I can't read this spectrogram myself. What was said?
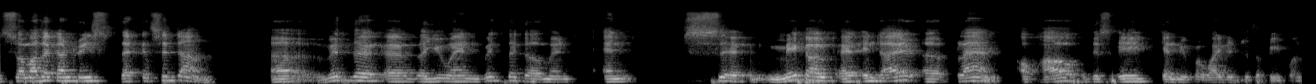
some other countries that can sit down with the, the UN, with the government, and make out an entire uh, plan of how this aid can be provided to the people.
